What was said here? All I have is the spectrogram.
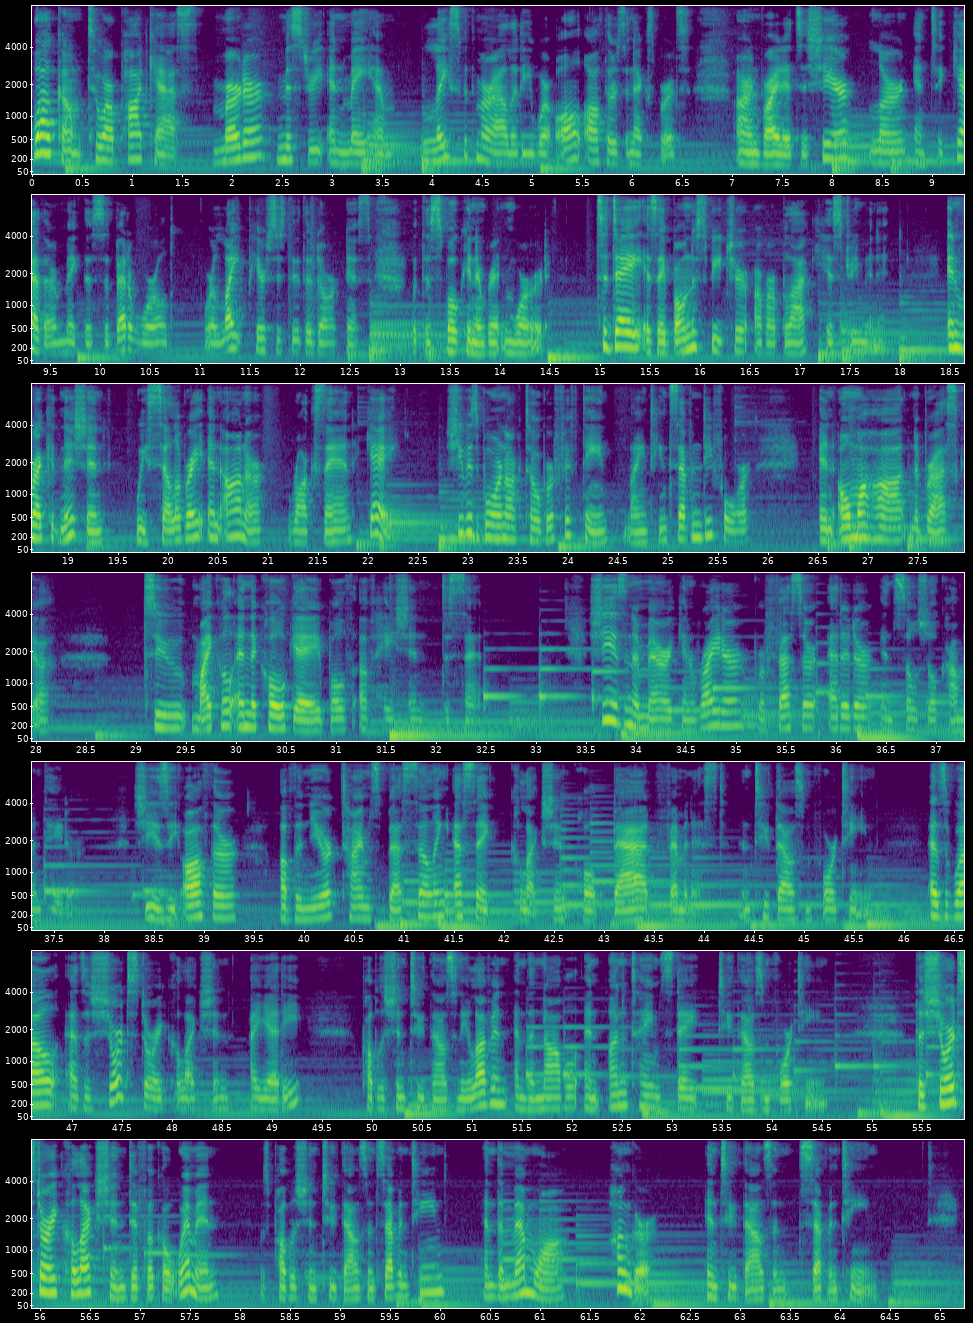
Welcome to our podcast, Murder, Mystery, and Mayhem, laced with morality, where all authors and experts are invited to share, learn, and together make this a better world where light pierces through the darkness with the spoken and written word. Today is a bonus feature of our Black History Minute. In recognition, we celebrate and honor Roxane Gay. She was born October 15, 1974, in Omaha, Nebraska to Michael and Nicole Gay, both of Haitian descent. She is an American writer, professor, editor, and social commentator. She is the author of the New York Times best-selling essay collection called Bad Feminist in 2014, as well as a short story collection, Ayiti, published in 2011, and the novel An Untamed State 2014. The short story collection, Difficult Women, was published in 2017, and the memoir Hunger in 2017.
